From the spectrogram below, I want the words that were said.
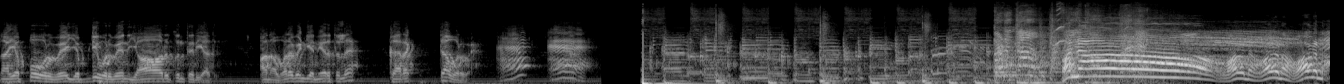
நான் எப்போ வருவேன் எப்படி வருவேன்னு யாருக்கும் தெரியாது. ஆனா வர வேண்டிய நேரத்துல கரெக்டா வருவேன். அண்ணா! வாங்கண்ணா வாங்கண்ணா வாங்கண்ணா.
